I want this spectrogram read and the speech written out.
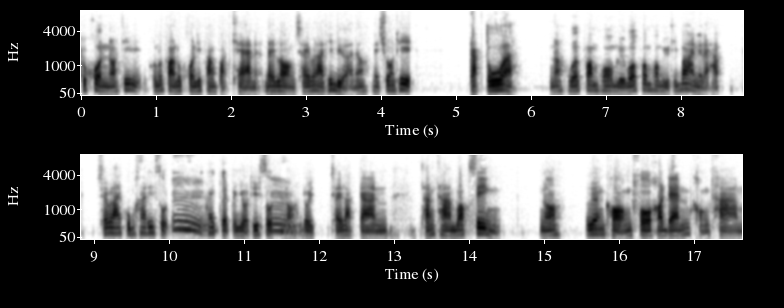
ทุกคนเนาะที่คุณผู้ฟังทุกคนที่ฟังพอดแคสต์เนี่ยได้ลองใช้เวลาที่เหลือเนาะในช่วงที่กักตัวเนาะ work from home หรือ work from home อยู่ที่บ้านเนี่ยแหละครับ ใช้เวลาให้คุ้มค่าที่สุดอืมให้เกิดประโยชน์ที่สุดอืมเนาะโดยใช้หลักการทั้ง time boxing เนาะเรื่องของ four quadrant ของ time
